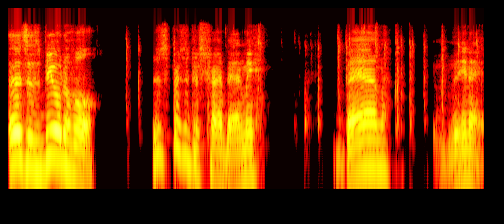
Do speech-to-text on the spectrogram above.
this is beautiful. This person just trying to ban me. Ban VNate.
